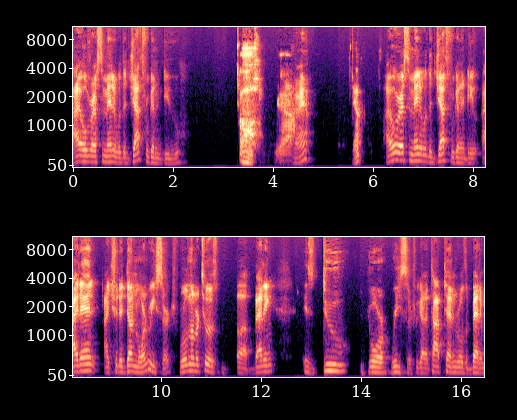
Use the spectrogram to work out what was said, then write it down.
I overestimated what the Jets were going to do, Oh, yeah. right? Yep. I overestimated what the Jets were going to do. I didn't. I should have done more research. Rule number two of uh, betting is do your research. We got a top ten rules of betting.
